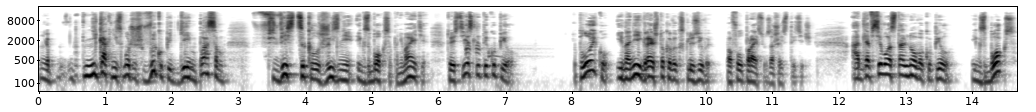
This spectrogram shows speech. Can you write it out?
э, никак не сможешь выкупить геймпасом весь цикл жизни Xbox, понимаете? То есть если ты купил плойку и на ней играешь только в эксклюзивы по full price у за 6 тысяч, а для всего остального купил Xbox,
